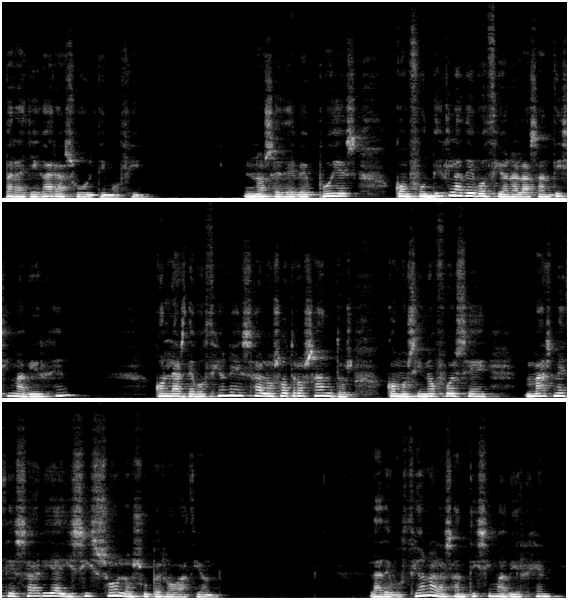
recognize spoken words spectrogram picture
para llegar a su último fin. No se debe, pues, confundir la devoción a la Santísima Virgen con las devociones a los otros santos, como si no fuese más necesaria y sí solo su prerrogación. La devoción a la Santísima Virgen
